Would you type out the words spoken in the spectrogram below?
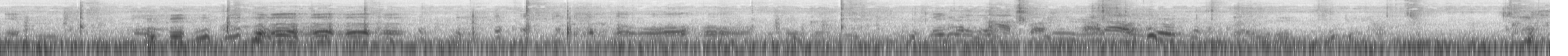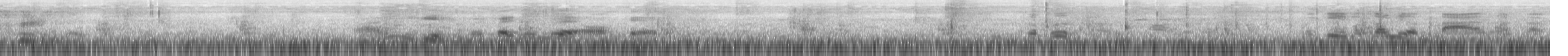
เก็บโอ้โหไม่ใช่หน้าปัดครับ อีกดิมันไปเรื่อยๆออกแขนก็เพิ่มเมื่อกี้มันก็เหลื่อมตาหมดแบบ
